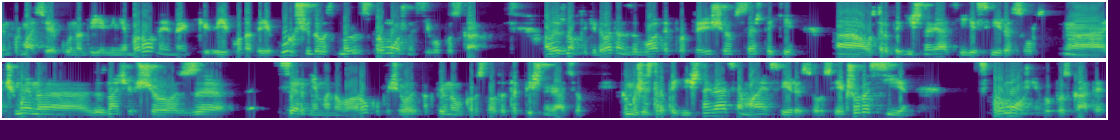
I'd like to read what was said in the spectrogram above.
інформацію, яку надає Міноборони, яку- надає КУР щодо спроможності випускати. Але знов таки, давайте не забувати про те, що все ж таки а, у стратегічної авіації є свій ресурс. А, чому я е, зазначив, що з серпня минулого року почали активно використовувати тактичну авіацію? Тому що стратегічна авіація має свій ресурс. Якщо Росія спроможні випускати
